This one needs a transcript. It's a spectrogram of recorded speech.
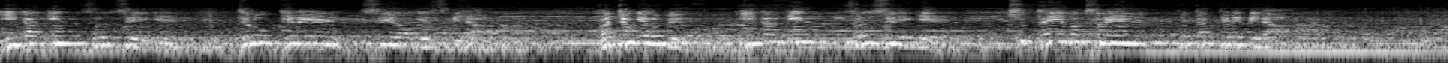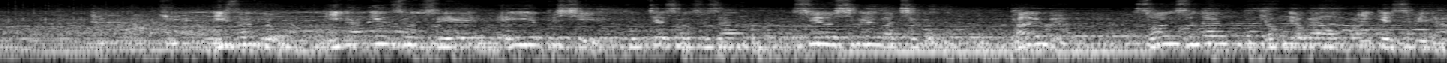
이강인 선수에게 트로피를 수여하겠습니다. 관중 여러분, 이강 이상으로 이강인 선수의 AFC 국제선수상 수여식을 마치고 다음은 선수단 격려가 있겠습니다.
